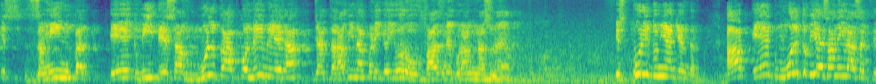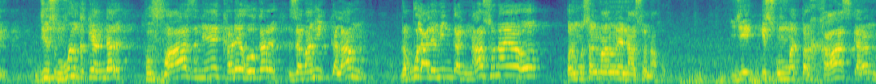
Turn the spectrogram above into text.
اس زمین پر ایک بھی ایسا ملک آپ کو نہیں ملے گا جہاں تراوی نہ پڑی گئی اور حفاظ نے قرآن نہ سنایا ہو۔ اس پوری دنیا کے اندر آپ ایک ملک بھی ایسا نہیں لا سکتے جس ملک کے اندر حفاظ نے کھڑے ہو کر زبانی کلام رب العالمین کا نہ سنایا ہو اور مسلمانوں نے نہ سنا ہو۔ یہ اس امت پر خاص کرم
